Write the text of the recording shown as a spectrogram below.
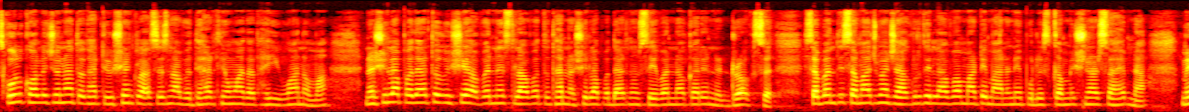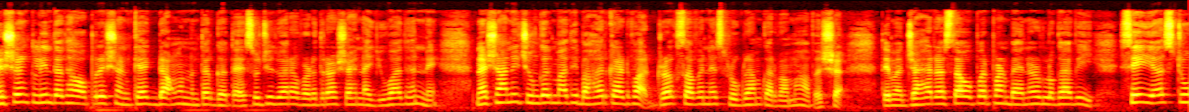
સ્કૂલ કોલેજોના તથા ટ્યુશન ક્લાસીસના વિદ્યાર્થીઓમાં તથા યુવાનોમાં નશીલા પદાર્થો વિશે અવેરનેસ લાવવા તથા નશીલા પદાર્થનું સેવન ન કરે અને ડ્રગ્સ સંબંધી સમાજમાં જાગૃતિ લાવવા માટે માનનીય પોલીસ કમિશનર સાહેબના મિશન ક્લીન તથા ઓપરેશન કેક ડાઉન અંતર્ગત એસઓજી દ્વારા વડોદરા શહેરના યુવાધનને નશાની ચુંગલમાંથી બહાર કાઢવા ડ્રગ્સ અવેરનેસ પ્રોગ્રામ કરવામાં આવે છે. તેમજ જાહેર રસ્તાઓ પર પણ બેનરો લગાવી say yes to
